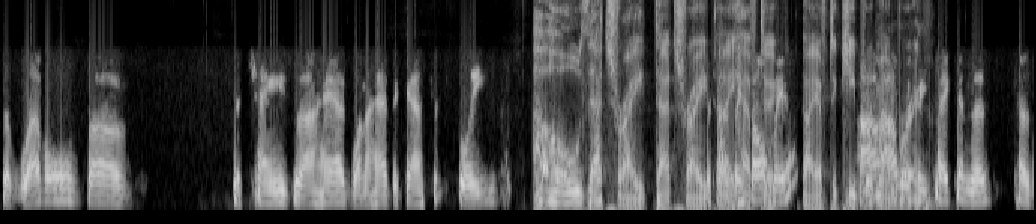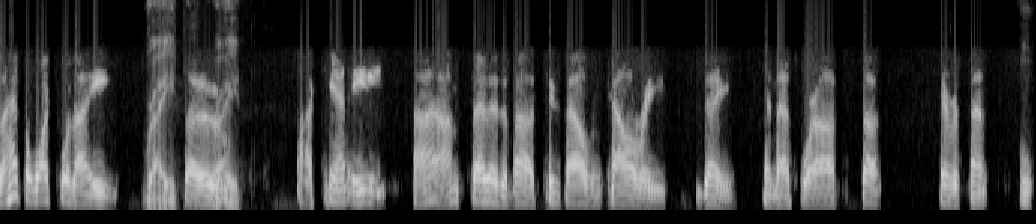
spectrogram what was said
the levels of the change that I had when I had the gastric sleeve. Oh, that's right. That's right. Because I have to. me I have to keep I, I would be remembering. taking this because I have to watch what I eat. Right. So Right. I can't eat. I, I'm set at about a 2,000 calorie day, and that's where I've stuck ever since Well-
